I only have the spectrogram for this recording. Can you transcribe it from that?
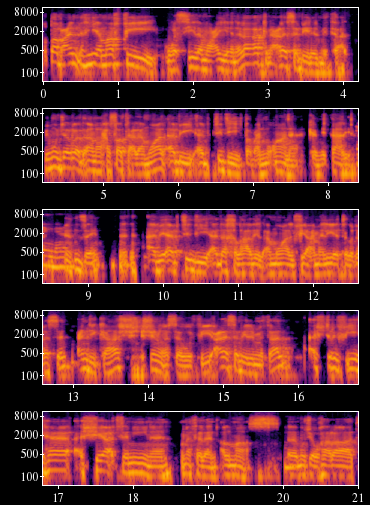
وطبعا هي ما في وسيلة معينة لكن على سبيل المثال بمجرد أنا حصلت على أموال أبي أبتدي طبعا مو أنا كمثال يعني. زين. أبي أبتدي أدخل هذه الأموال في عملية الغسل عندي كاش شنو أسوي فيه؟ على سبيل المثال أشتري فيها أشياء ثمينة مثلا ألماس مجوهرات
